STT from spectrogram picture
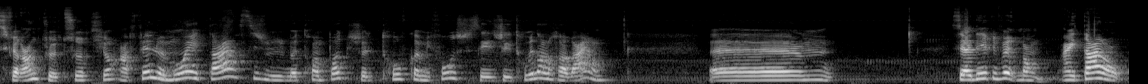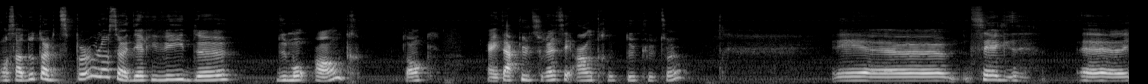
différentes cultures qu'il y a. En fait, le mot inter, si je ne me trompe pas, que je le trouve comme il faut, je l'ai trouvé dans le revers. Euh, c'est un dérivé. Bon, inter, on, s'en doute un petit peu, là. C'est un dérivé de, du mot entre. Donc, interculturel, c'est entre deux cultures. Et euh, c'est. Euh,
